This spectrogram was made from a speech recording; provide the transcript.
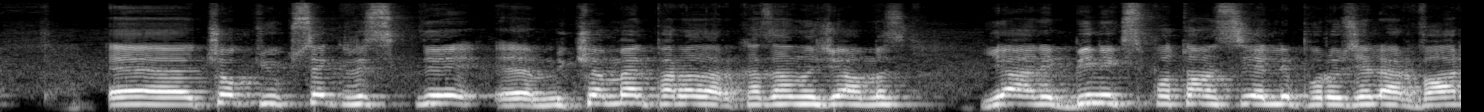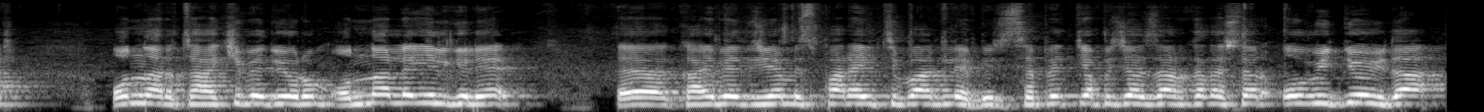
e, çok yüksek riskli e, mükemmel paralar kazanacağımız yani 1000x potansiyelli projeler var. Onları takip ediyorum. Onlarla ilgili e, kaybedeceğimiz para itibariyle bir sepet yapacağız arkadaşlar. O videoyu da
